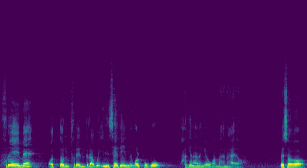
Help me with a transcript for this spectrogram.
프레임에 어떤 브랜드라고 인쇄되어 있는 걸 보고 확인하는 경우가 많아요. 그래서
